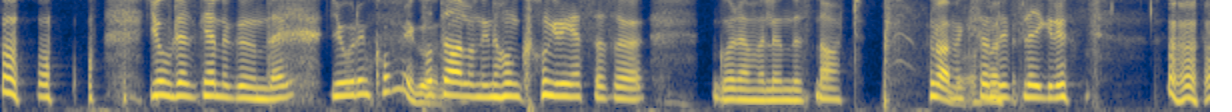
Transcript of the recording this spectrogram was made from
Jorden ska ändå gå under. Jo den kommer ju gå På under. tal om din Hongkongresa så går den väl under snart. Så Vadå? som du flyger runt.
